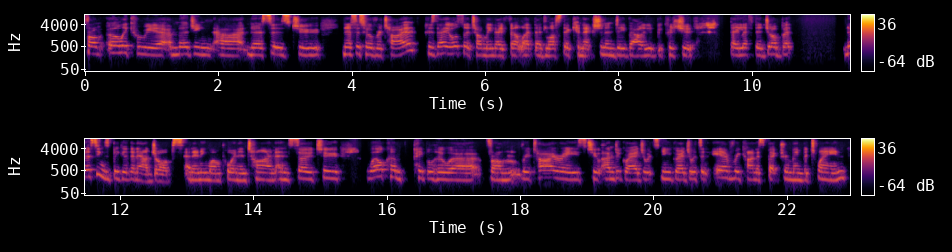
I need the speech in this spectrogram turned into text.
from early career emerging uh, nurses to nurses who have retired because they also told me they felt like they'd lost their connection and devalued because you, they left their job. But nursing's bigger than our jobs at any one point in time. And so to welcome people who are from retirees to undergraduates new graduates and every kind of spectrum in between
